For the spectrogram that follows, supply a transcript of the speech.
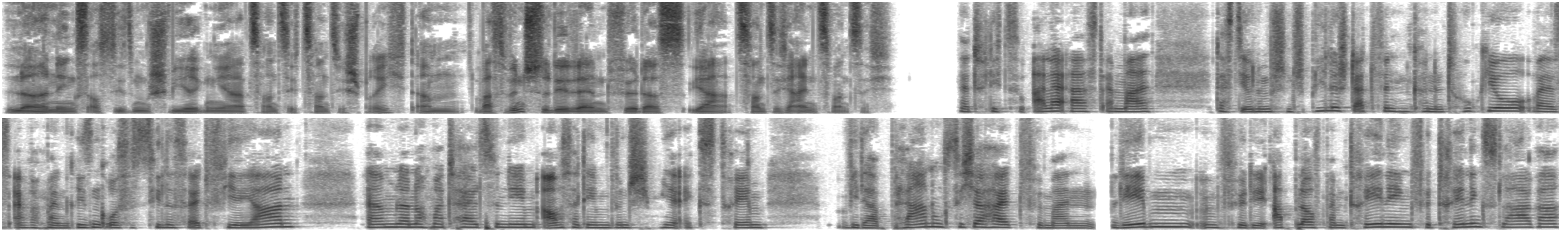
Learnings aus diesem schwierigen Jahr 2020 spricht. Ähm, was wünschst du dir denn für das Jahr 2021? Natürlich zuallererst einmal, dass die Olympischen Spiele stattfinden können in Tokio, weil es einfach mein riesengroßes Ziel ist seit vier Jahren. Ähm, da nochmal teilzunehmen. Außerdem wünsche ich mir extrem wieder Planungssicherheit für mein Leben, für den Ablauf beim Training, für Trainingslager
